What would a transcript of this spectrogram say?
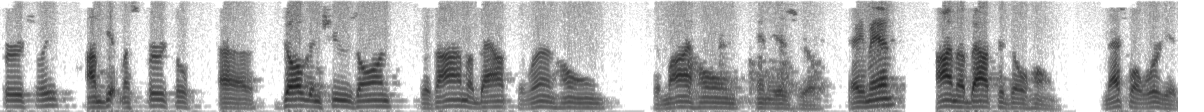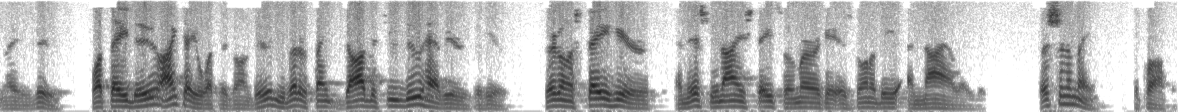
spiritually. I'm getting my spiritual uh, jogging shoes on because I'm about to run home to my home in Israel. Amen? I'm about to go home. And that's what we're getting ready to do. What they do, I can tell you what they're going to do, and you better thank God that you do have ears to hear. They're going to stay here, and this United States of America is going to be annihilated. Listen to me, the prophet.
